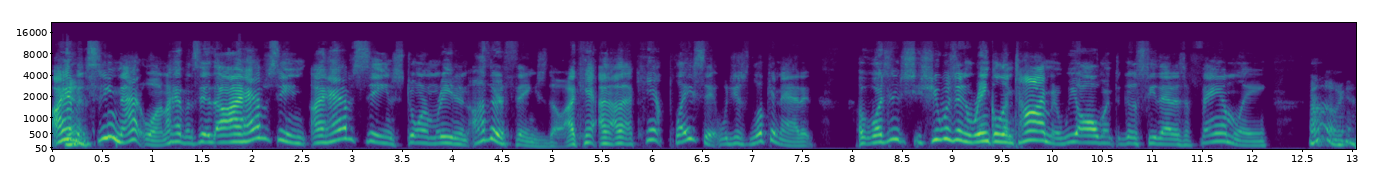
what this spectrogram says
I yeah. haven't seen that one. I haven't seen. I have seen. I have seen Storm Reid and other things though. I can't. I, I can't place it. We're just looking at it. Uh, wasn't she, she was in Wrinkle in Time, and we all went to go see that as a family. Oh yeah.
